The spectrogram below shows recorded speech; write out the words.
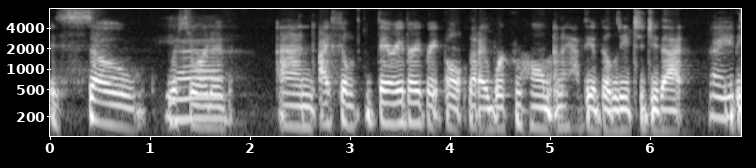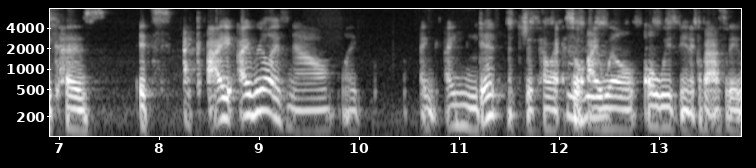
It's so yeah. restorative, and I feel very, very grateful that I work from home and I have the ability to do that. Right. Because it's I, I, I realize now like I, I need it. It's just how I, so mm-hmm. I will always be in a capacity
